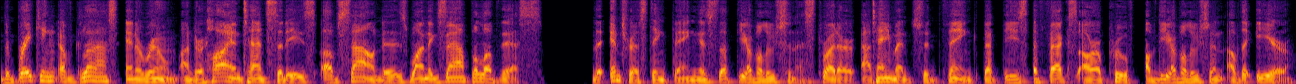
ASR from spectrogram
The breaking of glass in a room under high intensities of sound is one example of this. The interesting thing is that the evolutionist writer Atayman should think that these effects are a proof of the evolution of the ear.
